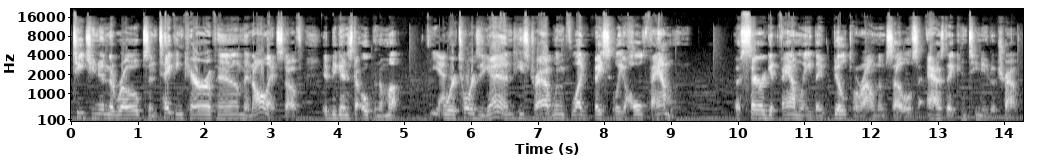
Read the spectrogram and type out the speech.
teaching him the ropes and taking care of him and all that stuff, it begins to open him up. Yeah. Where towards the end, he's traveling with like basically a whole family, a surrogate family they've built around themselves as they continue to travel.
